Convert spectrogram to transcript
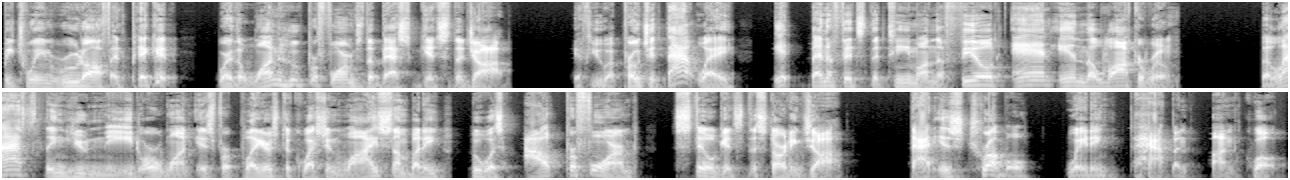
between Rudolph and Pickett, where the one who performs the best gets the job. If you approach it that way, it benefits the team on the field and in the locker room. The last thing you need or want is for players to question why somebody who was outperformed still gets the starting job. That is trouble waiting to happen, unquote.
